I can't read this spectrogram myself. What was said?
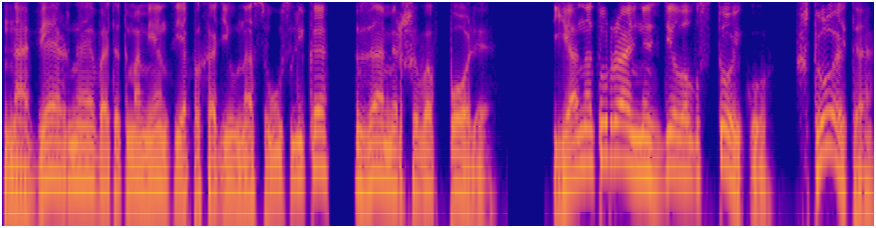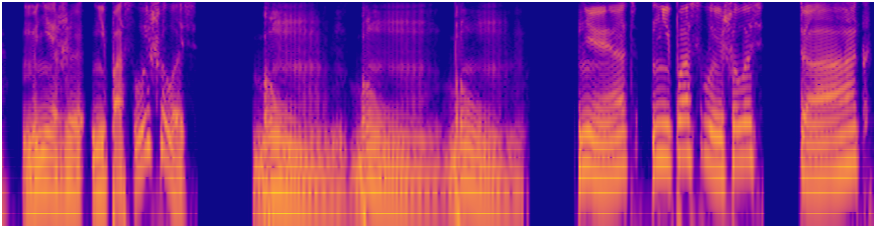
Наверное, в этот момент я походил на суслика, замершего в поле. Я натурально сделал стойку. Что это? Мне же не послышалось? Бум, бум, бум. «Нет, не послышалось. Так...»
